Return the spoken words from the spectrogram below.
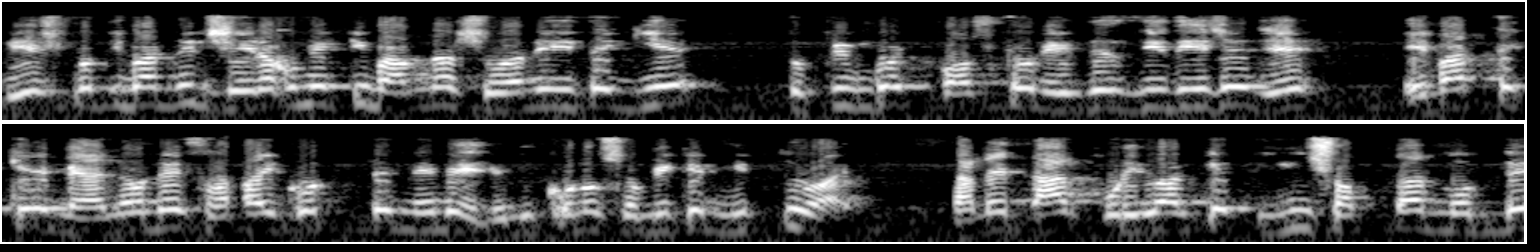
বৃহস্পতিবার দিন। সেই রকম একটি মামলার শুনানি দিতে গিয়ে সুপ্রিম কোর্ট স্পষ্ট নির্দেশ দিয়ে দিয়েছে যে, এবার থেকে ম্যানুয়ালে সাফাই করতে নেমে যদি কোনো শ্রমিকের মৃত্যু হয়, তাহলে তার পরিবারকে তিন সপ্তাহের মধ্যে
